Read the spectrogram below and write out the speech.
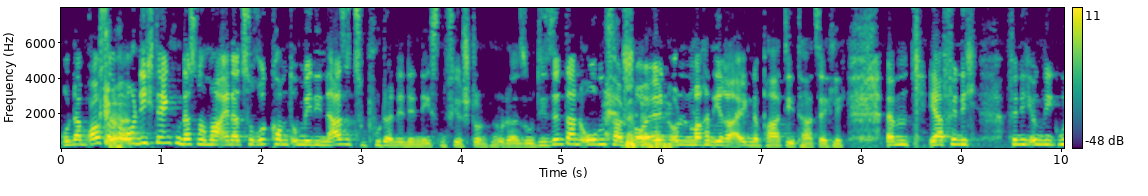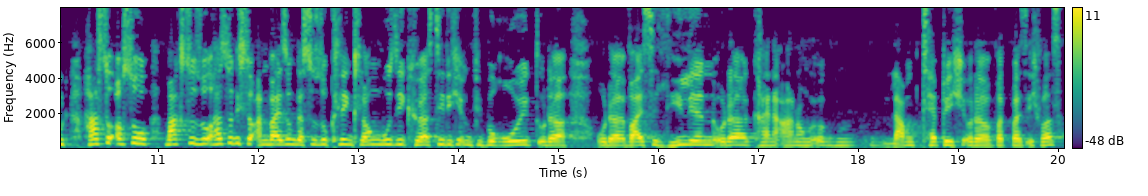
Und dann brauchst du aber auch nicht denken, dass nochmal einer zurückkommt, um mir die Nase zu pudern in den nächsten vier Stunden oder so. Die sind dann oben verschollen und machen ihre eigene Party tatsächlich. Ähm, ja, finde ich, finde ich irgendwie gut. Hast du auch so, magst du so, hast du nicht so Anweisungen, dass du so Kling-Klong-Musik hörst, die dich irgendwie beruhigt oder, oder weiße Lilien oder keine Ahnung, irgendein Lammteppich oder was weiß ich was?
